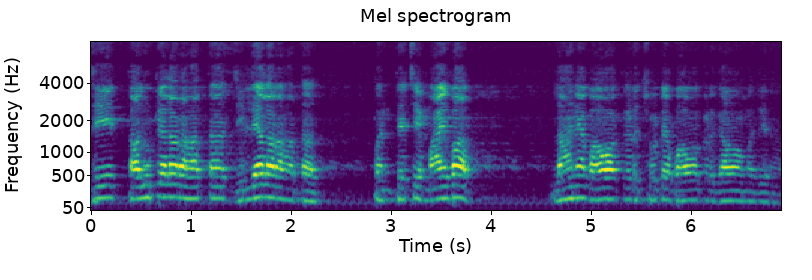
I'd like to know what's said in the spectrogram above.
जे तालुक्याला राहतात जिल्ह्याला राहतात पण त्याचे मायबाप लहान्या भावाकडे छोट्या भावाकडे गावामध्ये राहत.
